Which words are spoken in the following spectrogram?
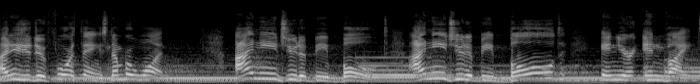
I need you to do four things. Number one, I need you to be bold. I need you to be bold in your invite.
